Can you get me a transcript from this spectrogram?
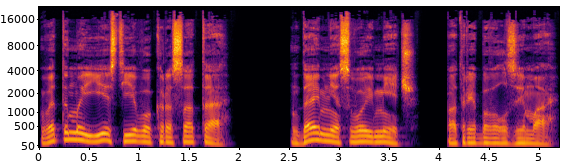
В этом и есть его красота. «Дай мне свой меч», – потребовал Зима.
